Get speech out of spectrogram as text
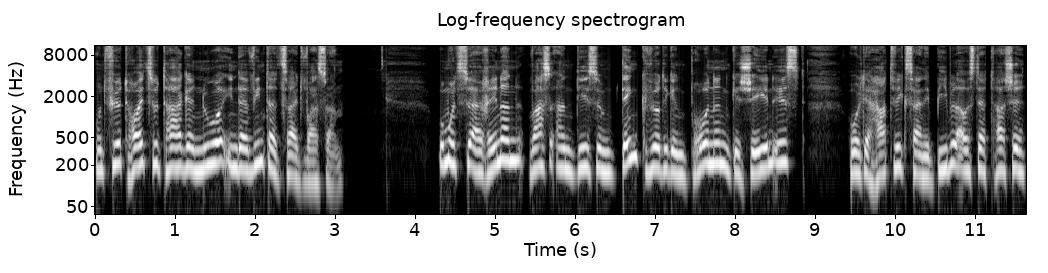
und führt heutzutage nur in der Winterzeit Wasser. Um uns zu erinnern, was an diesem denkwürdigen Brunnen geschehen ist, holte Hartwig seine Bibel aus der Tasche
